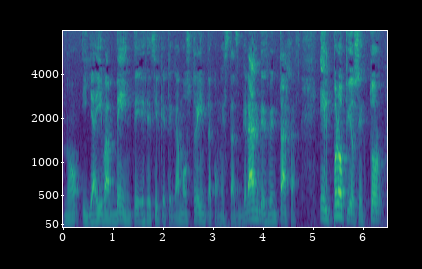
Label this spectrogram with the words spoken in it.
¿no? y ya iban 20, es decir, que tengamos 30 con estas grandes ventajas, el propio sector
